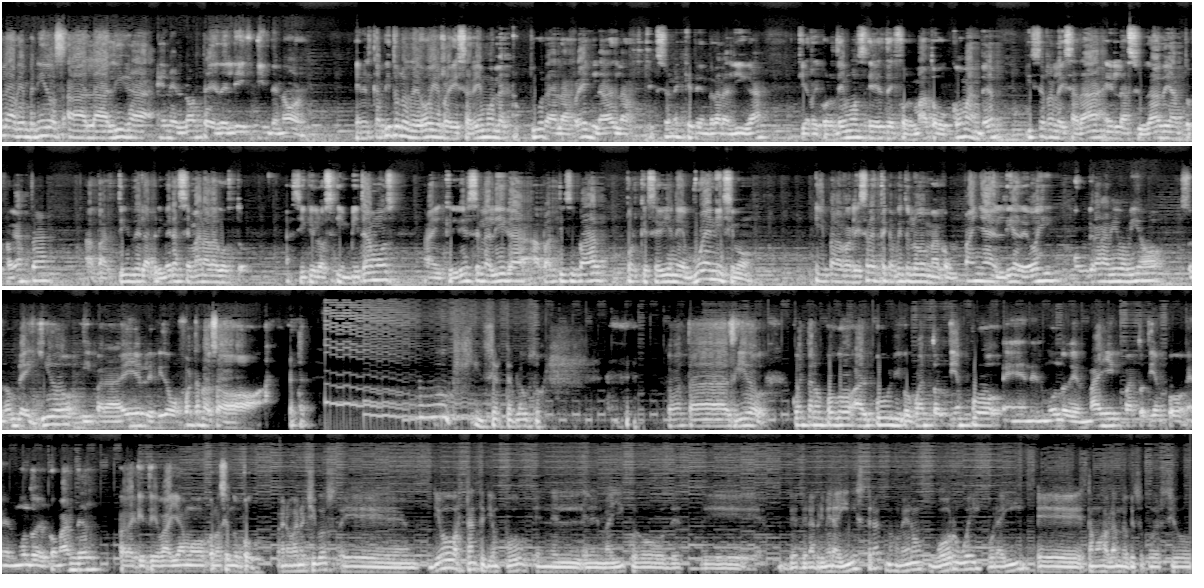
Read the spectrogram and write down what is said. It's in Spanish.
Hola, bienvenidos a la Liga en el Norte de League in the North. En el capítulo de hoy revisaremos la estructura, las reglas, las restricciones que tendrá la liga, que recordemos es de formato Commander y se realizará en la ciudad de Antofagasta a partir de la primera semana de agosto. Así que los invitamos a inscribirse en la liga, a participar, porque se viene buenísimo. Y para realizar este capítulo me acompaña el día de hoy un gran amigo mío, su nombre es Guido, y para él le pido un fuerte aplauso. Inserte aplauso. ¿Cómo estás, Guido? Cuéntanos un poco al público cuánto tiempo en el mundo del Magic, cuánto tiempo en el mundo del Commander, para que te vayamos conociendo un poco. Bueno, bueno chicos, eh, llevo bastante tiempo en el, en el Magic, juego desde desde la primera Innistrad, más o menos, Warway, por ahí. Eh, estamos hablando que eso puede haber sido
